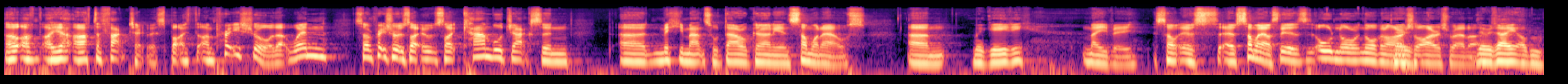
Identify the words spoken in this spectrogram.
oh, I, I have to fact check this, but I th- I'm pretty sure that when so I'm pretty sure it was like it was like Campbell Jackson, uh, Mickey Mansell, Daryl Gurney, and someone else. Um, McGeady, maybe so it was, it was someone else. It was all Nor- Northern Irish or Irish, or whatever. there was eight of them.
